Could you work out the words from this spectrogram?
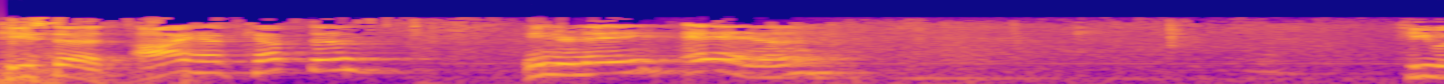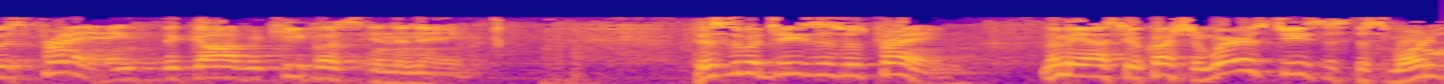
He said, I have kept them in your name and he was praying that God would keep us in the name. This is what Jesus was praying. Let me ask you a question. Where is Jesus this morning?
